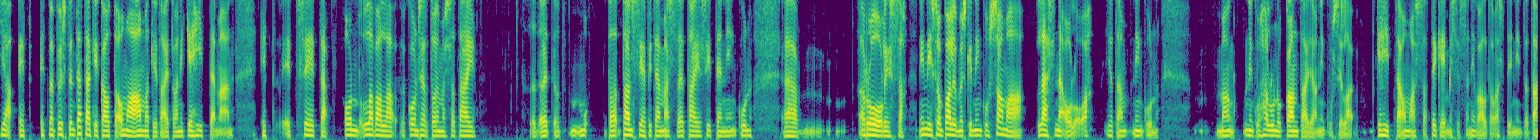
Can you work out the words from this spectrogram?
ja että, että mä pystyn tätäkin kautta omaa ammattitaitoani kehittämään. Että se, että on lavalla konsertoimassa tai tanssia pitämässä tai sitten niin kuin, ää, roolissa, niin niissä on paljon myöskin niin kuin samaa läsnäoloa, jota niin kuin, mä oon niin kuin halunnut kantaa ja niin kuin sillä kehittää omassa tekemisessäni valtavasti. Niin tota,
